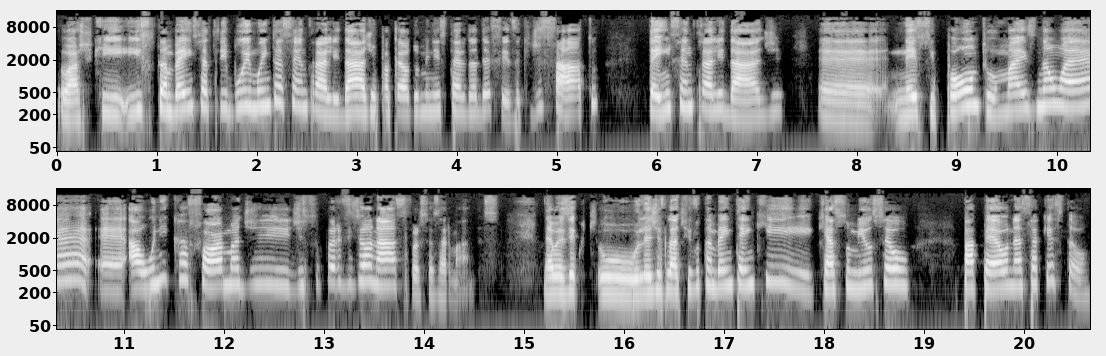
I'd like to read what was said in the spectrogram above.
Eu acho que isso também se atribui muita centralidade ao papel do Ministério da Defesa, que de fato tem centralidade é, nesse ponto, mas não é, é, a única forma de, de supervisionar as Forças Armadas. Né, o, o, Legislativo também tem que, que assumir o seu papel nessa questão,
